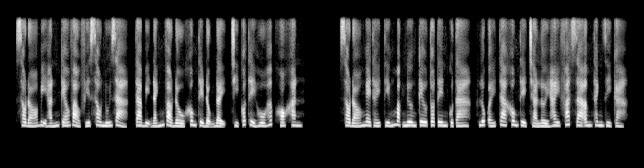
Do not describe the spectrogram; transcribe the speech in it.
sau đó bị hắn kéo vào phía sau núi giả, ta bị đánh vào đầu không thể động đậy, chỉ có thể hô hấp khó khăn. Sau đó nghe thấy tiếng mặc nương kêu to tên của ta, lúc ấy ta không thể trả lời hay phát ra âm thanh gì cả.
